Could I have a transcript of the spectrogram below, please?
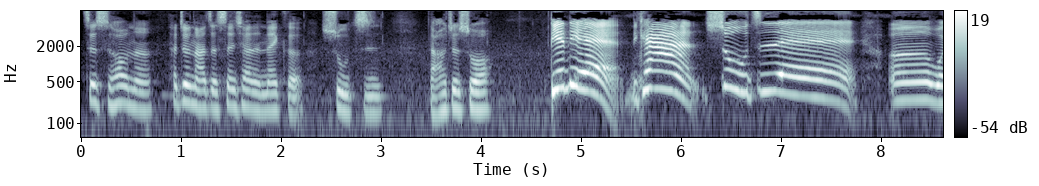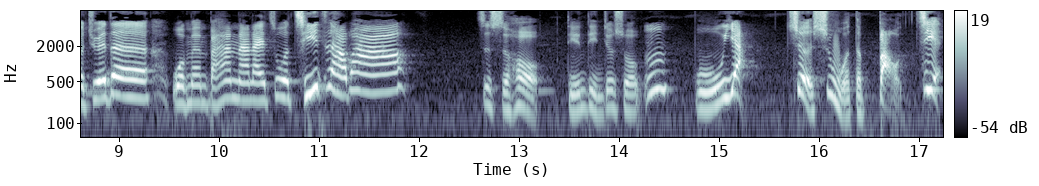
这时候呢，他就拿着剩下的那个树枝，然后就说：“点点，你看树枝哎，嗯，我觉得我们把它拿来做旗子好不好？”这时候点点就说：“嗯，不要，这是我的宝剑。”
